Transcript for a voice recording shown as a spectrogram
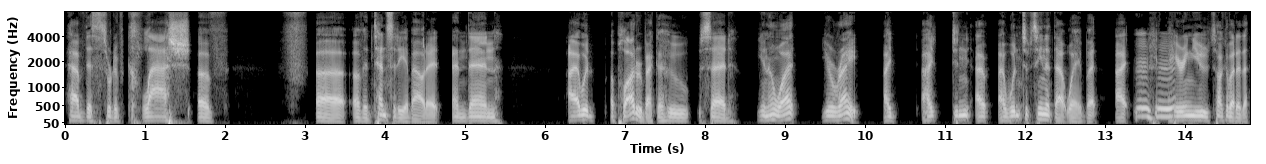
have this sort of clash of uh, of intensity about it. And then I would applaud Rebecca, who said, "You know what? You're right. I I didn't. I, I wouldn't have seen it that way, but I Mhm. hearing you talk about it,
